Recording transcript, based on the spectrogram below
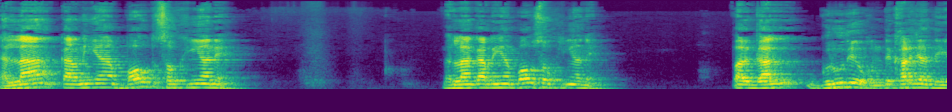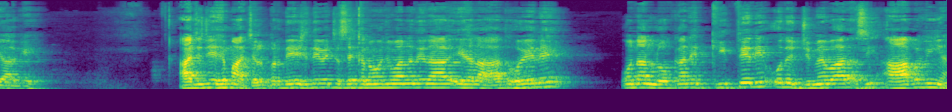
ਗੱਲਾਂ ਕਰਨੀਆਂ ਬਹੁਤ ਸੌਖੀਆਂ ਨੇ। ਗੱਲਾਂ ਕਰਨੀਆਂ ਬਹੁਤ ਸੌਖੀਆਂ ਨੇ। ਪਰ ਗੱਲ ਗੁਰੂ ਦੇ ਹੁਕਮ ਤੇ ਖੜ ਜਾਂਦੀ ਆ ਕੇ। ਅੱਜ ਜੇ ਹਿਮਾਚਲ ਪ੍ਰਦੇਸ਼ ਦੇ ਵਿੱਚ ਸਿੱਖ ਨੌਜਵਾਨਾਂ ਦੇ ਨਾਲ ਇਹ ਹਾਲਾਤ ਹੋਏ ਨੇ, ਉਹਨਾਂ ਲੋਕਾਂ ਨੇ ਕੀਤੇ ਨੇ, ਉਹਦੇ ਜ਼ਿੰਮੇਵਾਰ ਅਸੀਂ ਆਪ ਵੀ ਆ।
